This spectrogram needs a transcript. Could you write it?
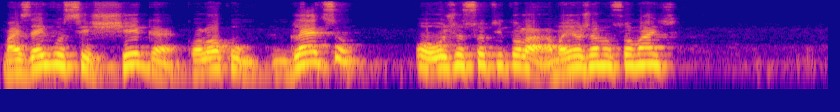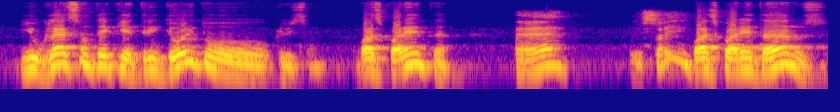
Mas aí você chega, coloca o Gladson, oh, hoje eu sou titular, amanhã eu já não sou mais. E o Gladson tem o quê? 38, Cristian? Quase 40? É, isso aí. Quase 40 anos.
